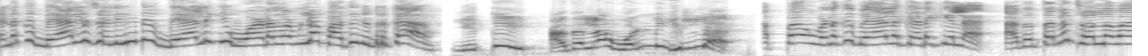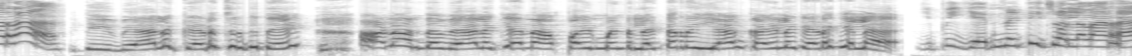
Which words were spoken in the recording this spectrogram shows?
எனக்கு வேலை சொல்லிட்டு வேலைக்கு ஓடலாம்ல பாத்துக்கிட்டு இருக்கா எத்தி அதெல்லாம் ஒண்ணு இல்ல அப்பா உனக்கு வேலை கிடைக்கல அத தானே சொல்ல வரா எத்தி வேலை கிடைச்சிருக்குது ஆனா அந்த வேலைக்கான அப்பாயின்மெண்ட் லெட்டர் என் கையில கிடைக்கல இப்ப என்னடி சொல்ல வரா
